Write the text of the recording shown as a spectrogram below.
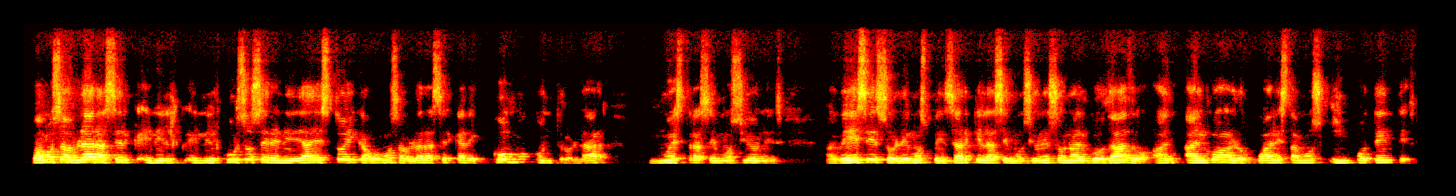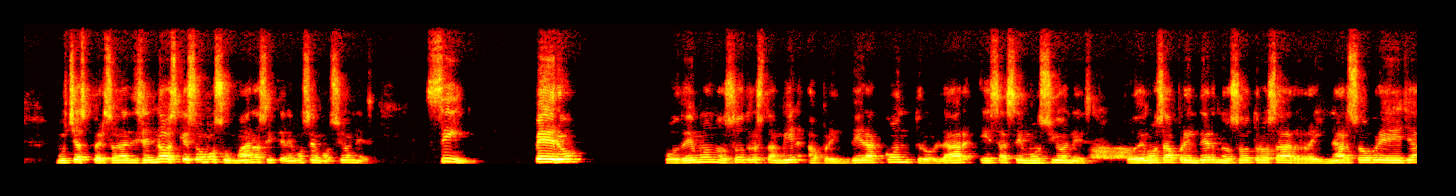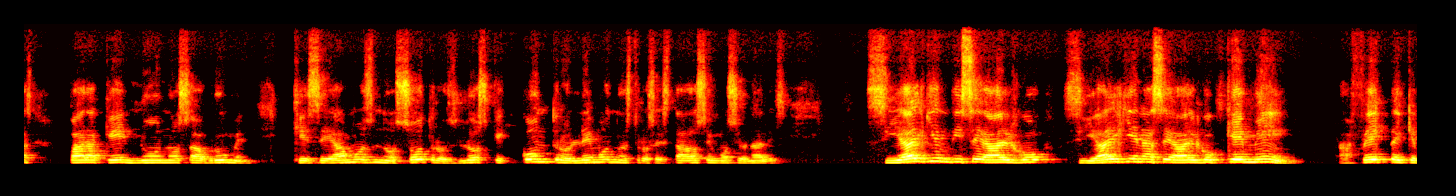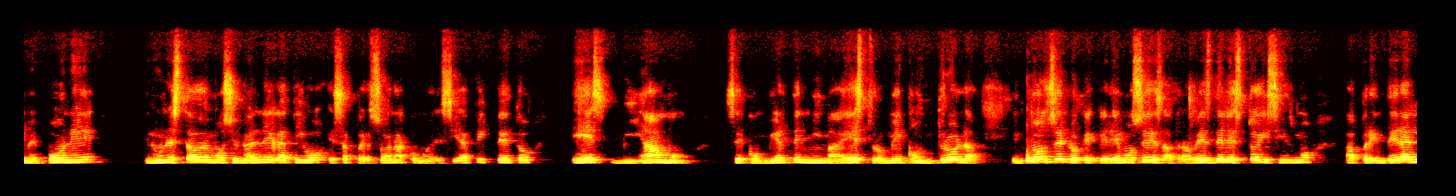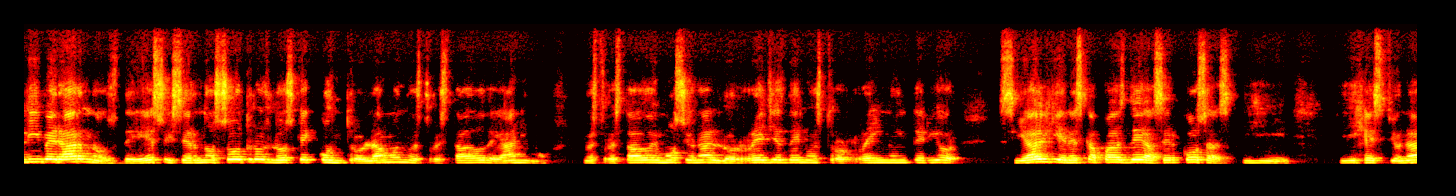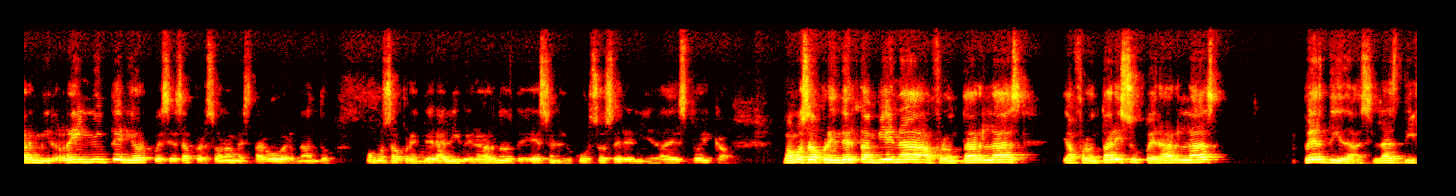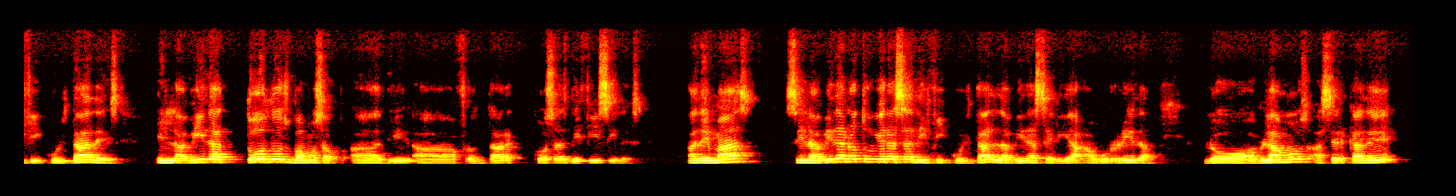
Vamos a hablar acerca, en el, en el curso Serenidad Estoica, vamos a hablar acerca de cómo controlar nuestras emociones. A veces solemos pensar que las emociones son algo dado, algo a lo cual estamos impotentes. Muchas personas dicen, no, es que somos humanos y tenemos emociones. Sí, pero podemos nosotros también aprender a controlar esas emociones. Podemos aprender nosotros a reinar sobre ellas para que no nos abrumen, que seamos nosotros los que controlemos nuestros estados emocionales. Si alguien dice algo, si alguien hace algo que me afecta y que me pone en un estado emocional negativo, esa persona, como decía Epicteto, es mi amo se convierte en mi maestro, me controla. Entonces lo que queremos es a través del estoicismo aprender a liberarnos de eso y ser nosotros los que controlamos nuestro estado de ánimo, nuestro estado emocional, los reyes de nuestro reino interior. Si alguien es capaz de hacer cosas y, gestionar mi reino interior, pues esa persona me está gobernando. Vamos a aprender a liberarnos de eso en el curso Serenidad Estoica. Vamos a aprender también a afrontarlas, afrontar y superar las pérdidas, las dificultades. En la vida todos vamos a, afrontar cosas difíciles. Además, si la vida no tuviera esa dificultad, la vida sería aburrida. Lo hablamos acerca de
